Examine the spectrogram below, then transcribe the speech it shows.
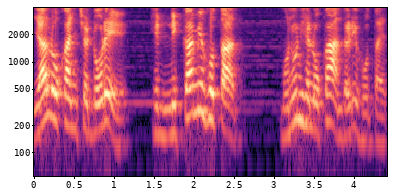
या लोकांचे डोळे हे निकामी होतात म्हणून हे लोक आंधळी होत आहेत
